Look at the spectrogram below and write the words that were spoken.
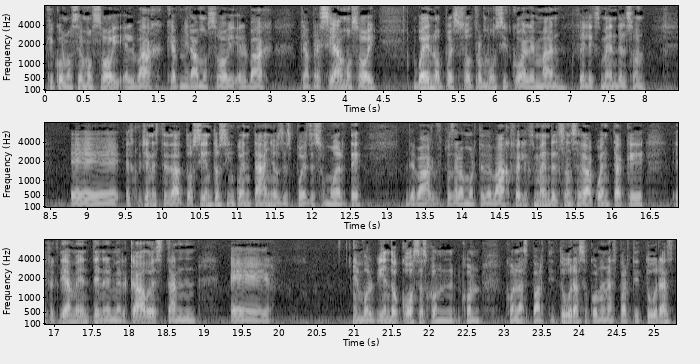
que conocemos hoy, el Bach que admiramos hoy, el Bach que apreciamos hoy. Bueno, pues otro músico alemán, Felix Mendelssohn, eh, escuchen este dato, 150 años después de su muerte, de Bach, después de la muerte de Bach, Felix Mendelssohn se da cuenta que efectivamente en el mercado están eh, envolviendo cosas con, con, con, las partituras o con unas partituras,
